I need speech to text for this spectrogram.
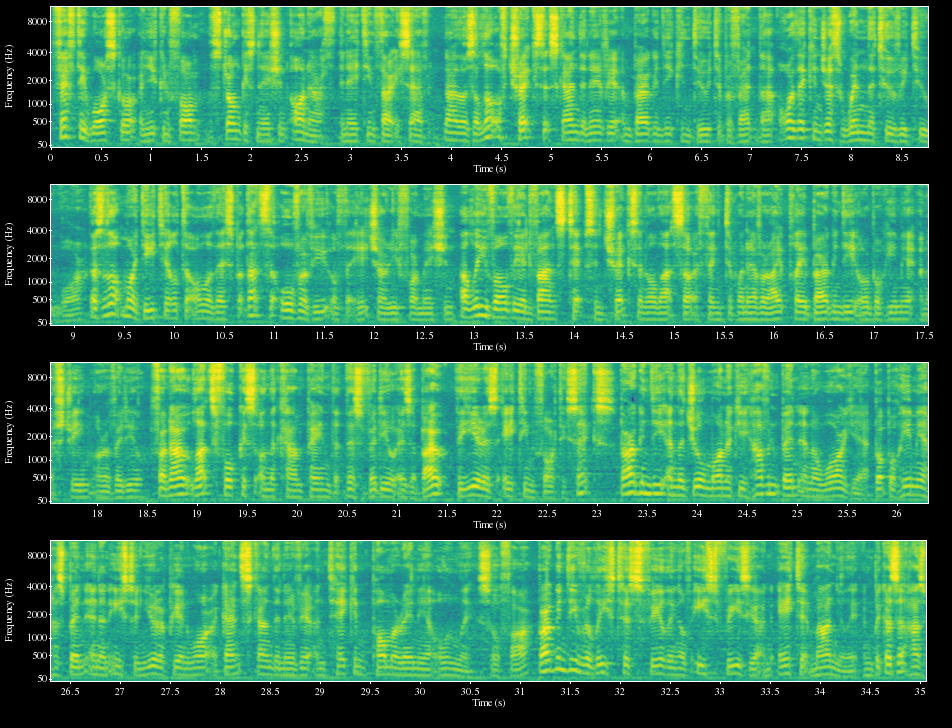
50 war score, and you can form the strongest nation on Earth in 1837. Now, there's a lot of tricks that Scandinavia and Burgundy can do to prevent that, or they can just win the 2v2 war. There's a lot more detail to all of this, but that's the overview of the HRE formation. I'll leave all the advanced tips and tricks and all that sort of thing to whenever I play Burgundy or Bohemia on a stream or a video. For now, let's focus on the campaign that this video is about. The year is 1846. Burgundy and the dual monarchy haven't been in a war yet, but Bohemia has been in an Eastern European war against Scandinavia and taken Pomerania only so far. Burgundy released his sphereling of East Frisia and ate it manually, and because it has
